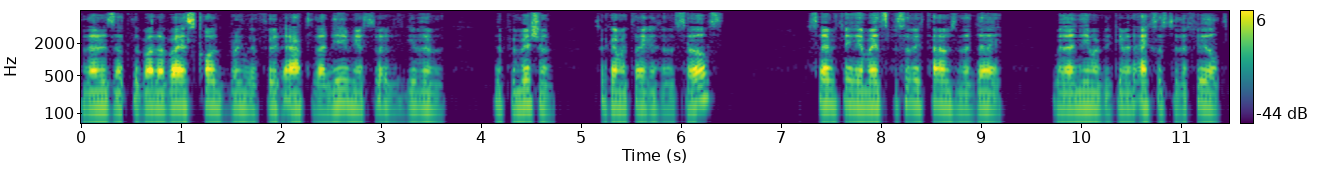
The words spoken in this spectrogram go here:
and that is that the Balabais can't bring the food out to the Anim, he has to give them the permission to come and take it for themselves. Same thing, they made specific times in the day when the Anim would be given access to the field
